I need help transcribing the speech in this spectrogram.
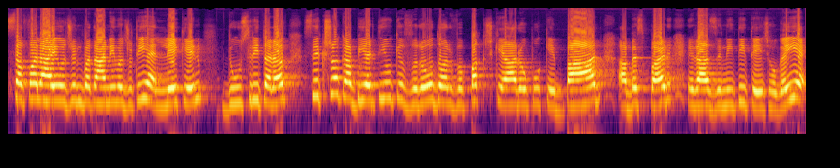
सफल आयोजन बताने में जुटी है, लेकिन दूसरी तरफ़ शिक्षक अभ्यर्थियों के विरोध और विपक्ष के आरोपों के बाद अब इस पर राजनीति तेज हो गई है।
